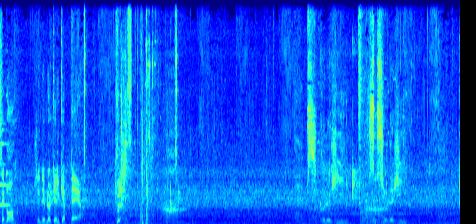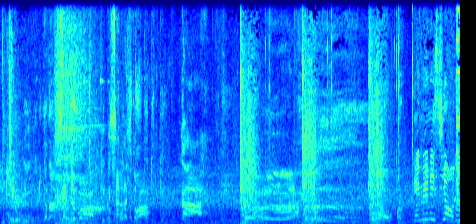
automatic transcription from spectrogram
C'est bon, j'ai débloqué le capteur. Psychologie, sociologie, théorie, il y en a un. Mais ça reste à quelqu'un. Des munitions, des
